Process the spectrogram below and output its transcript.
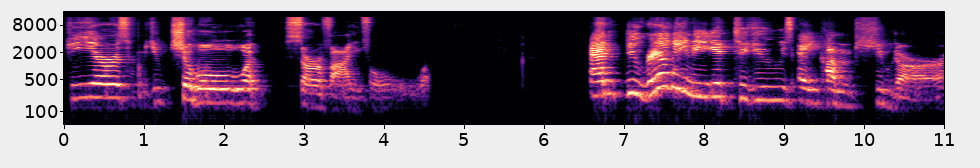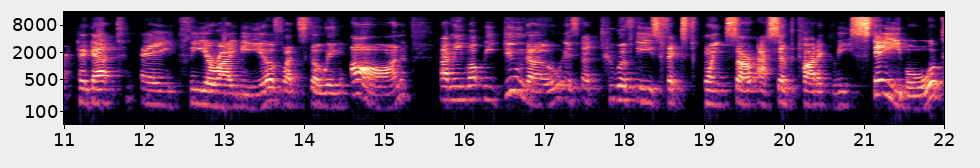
Here's mutual survival. And you really need to use a computer to get a clear idea of what's going on I mean, what we do know is that two of these fixed points are asymptotically stable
